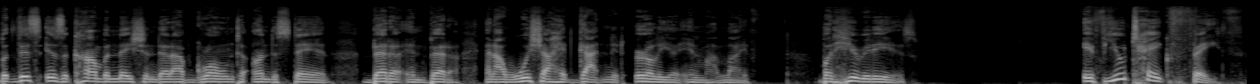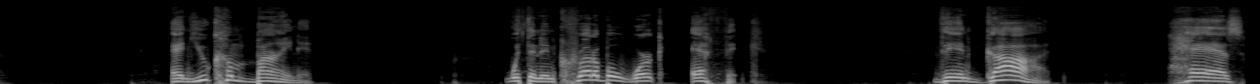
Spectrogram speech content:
But this is a combination that I've grown to understand better and better. And I wish I had gotten it earlier in my life. But here it is. If you take faith and you combine it with an incredible work ethic, then God has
